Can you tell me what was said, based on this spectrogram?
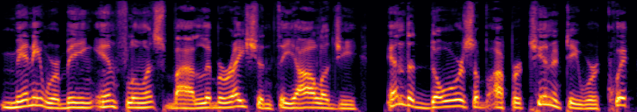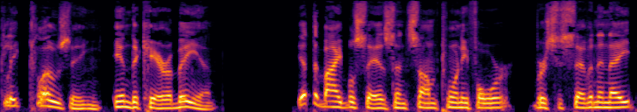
Many were being influenced by liberation theology and the doors of opportunity were quickly closing in the Caribbean. Yet the Bible says in Psalm 24 verses 7 and 8,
